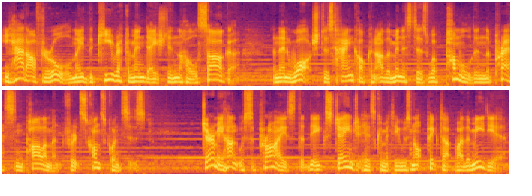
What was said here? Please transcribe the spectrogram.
He had, after all, made the key recommendation in the whole saga, and then watched as Hancock and other ministers were pummeled in the press and Parliament for its consequences. Jeremy Hunt was surprised that the exchange at his committee was not picked up by the media.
